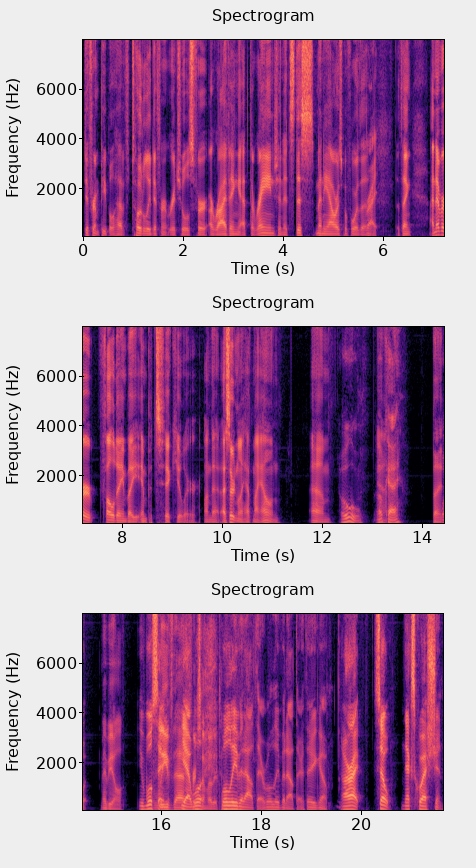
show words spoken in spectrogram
different people have totally different rituals for arriving at the range, and it's this many hours before the right. the thing. I never followed anybody in particular on that. I certainly have my own, um, Ooh, Yeah. okay. but maybe I'll We'll save leave that Yeah, for we'll some other time. we'll leave it out there. We'll leave it out there. There you go. All right. So next question.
